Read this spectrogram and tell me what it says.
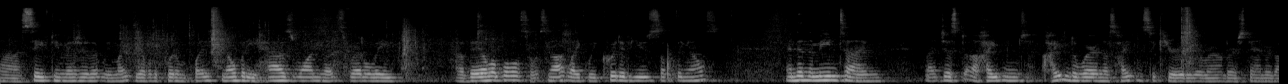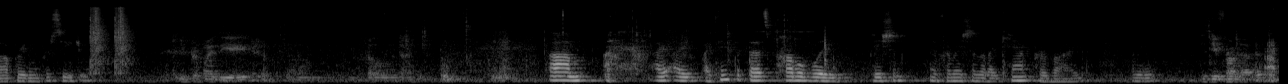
uh, safety measure that we might be able to put in place. Nobody has one that's readily available, so it's not like we could have used something else. And in the meantime, uh, just a heightened, heightened awareness, heightened security around our standard operating procedures. Can you provide the age of, um, the fellow that died? Um, I, I, I think that that's probably patient information that I can't provide. I mean, Is he from Devon?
